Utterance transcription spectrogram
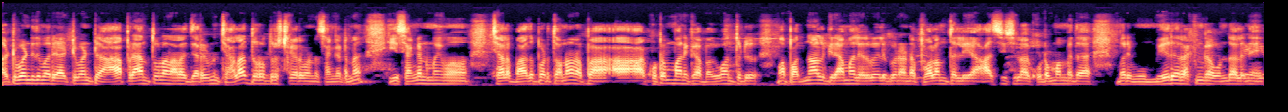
అటువంటిది మరి అటువంటి ఆ ప్రాంతంలో అలా జరగడం చాలా దురదృష్టకరమైన సంఘటన. ఈ సంఘటన మేము చాలా బాధపడుతున్నాం. ఆ కుటుంబానికి ఆ భగవంతుడు మా పద్నాలుగు గ్రామాలు ఎలవేలిపోయిన పొలం తల్లి ఆశీస్సులు ఆ కుటుంబం మీద మరి వేరే రకంగా ఉండాలని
